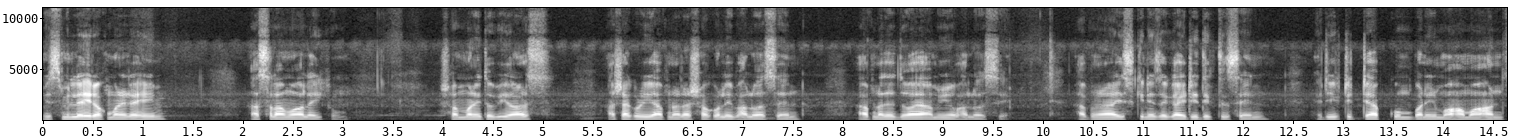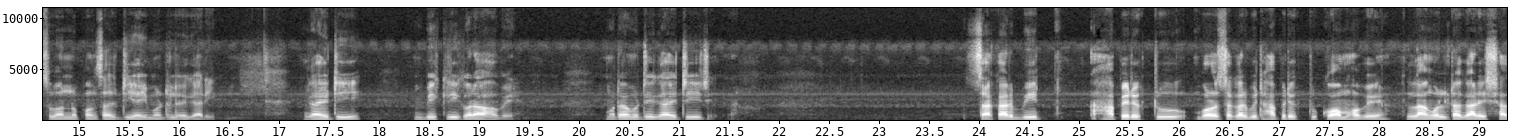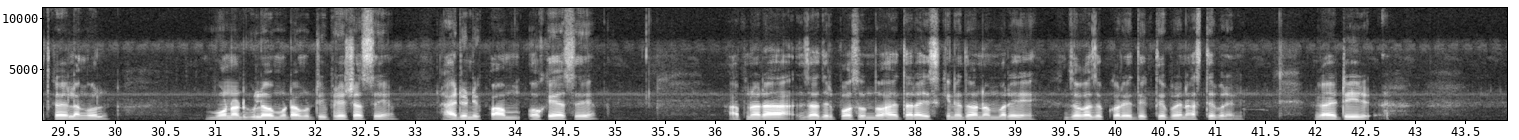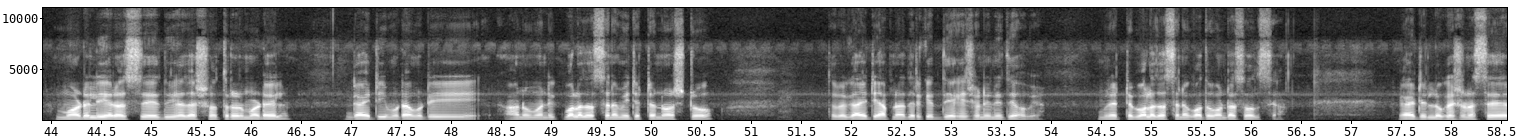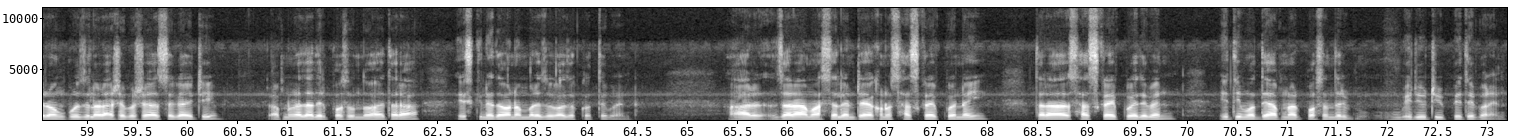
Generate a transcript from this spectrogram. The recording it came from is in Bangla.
বিসমিল্লাহ রহমান রাহিম। আসসালামু আলাইকুম। সম্মানিত ভিউয়ার্স, আশা করি আপনারা সকলেই ভালো আছেন। আপনাদের দয়া আমিও ভালো আছি। আপনারা স্ক্রিনে যে গাড়িটি দেখতেছেন, এটি একটি ট্যাপ কোম্পানির মহামাহান চুয়ান্ন পঞ্চাশ ডিআই মডেলের গাড়ি। গাড়িটি বিক্রি করা হবে। মোটামুটি গাড়িটির চাকার বিট হাফের একটু, বড় চাকার বিট হাফের একটু কম হবে। লাঙলটা গাড়ির সাতকারের লাঙল। বোনাটগুলো মোটামুটি ফ্রেশ আছে। হাইড্রোনিক পাম্প ওকে আছে। আপনারা যাদের পছন্দ হয় তারা স্ক্রিনে দেওয়া নম্বরে যোগাযোগ করে দেখতে পারেন, আসতে পারেন। গাড়িটির মডেল ইয়ার হচ্ছে দুই হাজার মডেল। গাড়িটি মোটামুটি আনুমানিক বলা যাচ্ছে না মিটারটা নষ্ট। তবে গাড়িটি আপনাদেরকে দেখে শুনে নিতে হবে। রেটটা বলা যাচ্ছে না কত ঘণ্টা চলছে। গাড়িটির লোকেশন আছে রংপুর জেলার আশেপাশে আছে গাড়িটি। আপনারা যাদের পছন্দ হয় তারা স্ক্রিনে দেওয়া নাম্বারে যোগাযোগ করতে পারেন। আর যারা আমার চ্যানেলটা এখনও সাবস্ক্রাইব করে নেই, তারা সাবস্ক্রাইব করে দেবেন। ইতিমধ্যে আপনার পছন্দের ভিডিওটি পেতে পারেন।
